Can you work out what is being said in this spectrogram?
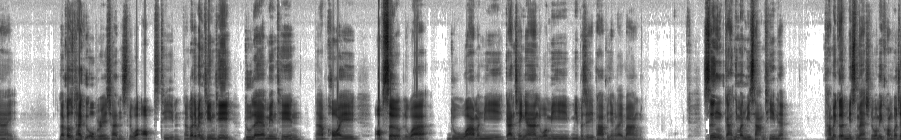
ง่าย แล้วก็สุดท้ายคือ operations หรือว่า ops team นะก็จะเป็นทีมที่ดูแล maintain นะครับ คอย observe หรือว่าดูว่ามันมีการใช้งานหรือว่ามีมีประสิทธิภาพเป็นอย่างไรบ้าง ซึ่งการที่มันมี 3 ทีมเนี่ยทำให้เกิด mismatch หรือว่ามีความเข้าใจ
